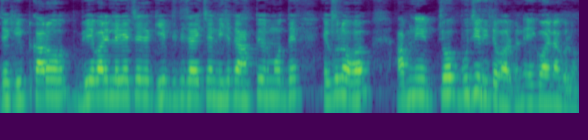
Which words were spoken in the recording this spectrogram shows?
যে গিফট কারও বিয়ে বাড়ি লেগেছে, যে গিফট দিতে চাইছেন, নিজেদের আত্মীয়র মধ্যে, এগুলো আপনি চোখ বুঝিয়ে দিতে পারবেন এই গয়নাগুলো।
